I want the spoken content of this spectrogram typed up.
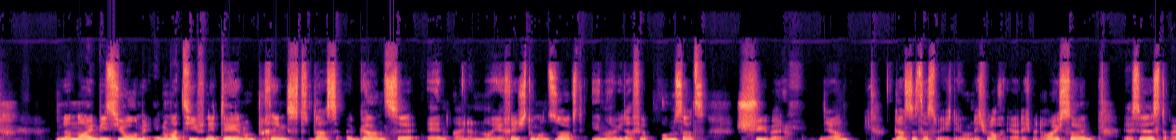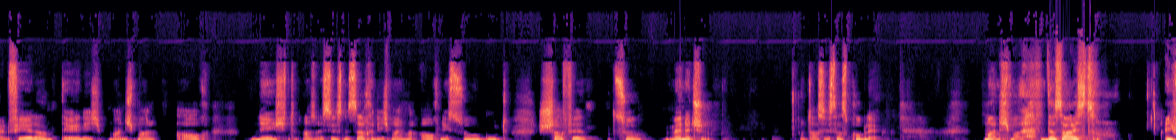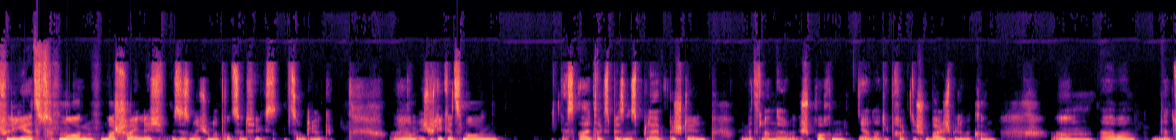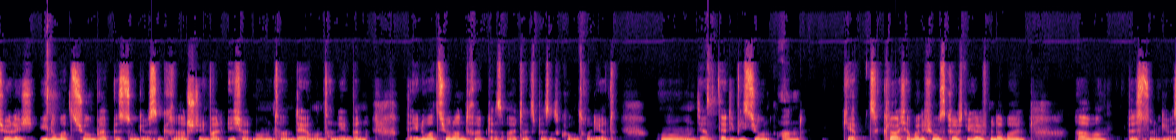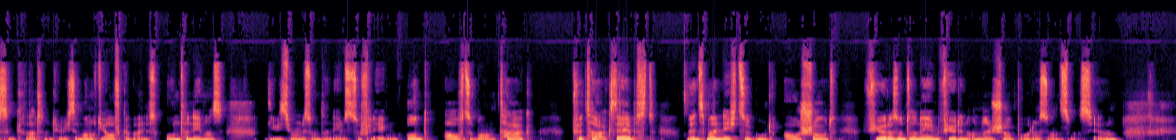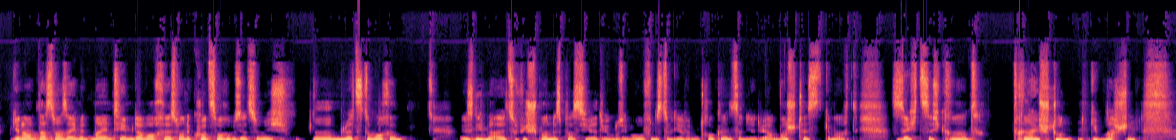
mit einer neuen Vision, mit innovativen Ideen und bringst das Ganze in eine neue Richtung und sorgst immer wieder für Umsatzschübe. Ja, das ist das Wichtige und ich will auch ehrlich mit euch sein. Es ist ein Fehler, den ich manchmal auch nicht, also es ist eine Sache, die ich manchmal auch nicht so gut schaffe zu managen. Und das ist das Problem. Manchmal. Das heißt, ich fliege jetzt morgen, wahrscheinlich, es ist noch nicht 100% fix, zum Glück. Ähm, ich fliege jetzt morgen das Alltagsbusiness bleibt bestehen. Wir haben jetzt lange darüber gesprochen. Ihr habt auch die praktischen Beispiele bekommen. Ähm, aber natürlich, Innovation bleibt bis zu einem gewissen Grad stehen, weil ich halt momentan der im Unternehmen bin, der Innovation antreibt, der das Alltagsbusiness kontrolliert und ja, der die Vision angibt. Klar, ich habe meine Führungskräfte, die helfen mir dabei, aber bis zu einem gewissen Grad natürlich ist immer noch die Aufgabe eines Unternehmers, die Vision des Unternehmens zu pflegen und aufzubauen, Tag für Tag selbst, wenn es mal nicht so gut ausschaut für das Unternehmen, für den Online-Shop oder sonst was, ja. Genau, das war's eigentlich mit meinen Themen der Woche. Es war eine Kurzwoche bis jetzt für mich. Ähm, letzte Woche ist nicht mehr allzu viel Spannendes passiert. Wir haben noch den Ofen installiert, wir haben den Drucker installiert, wir haben Waschtest gemacht. 60 Grad, drei Stunden gewaschen.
